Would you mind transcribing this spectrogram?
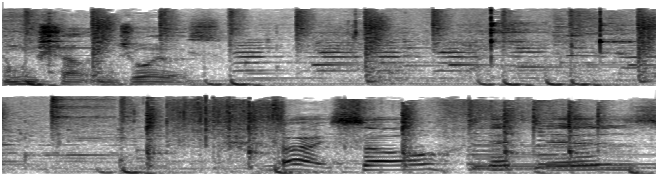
And we shall enjoy this. All right, so it is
